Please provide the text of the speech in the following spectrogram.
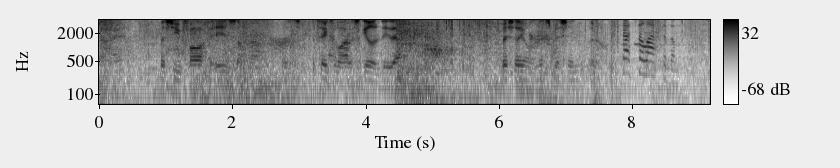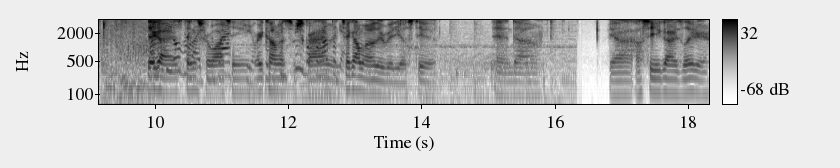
die unless you fall off it is somehow it's, it takes a lot of skill to do that especially on this mission but, um. that's the last of them yeah guys, thanks for watching, rate, comment, subscribe, and check out my other videos too. And um, yeah, I'll see you guys later.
